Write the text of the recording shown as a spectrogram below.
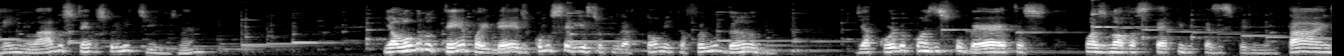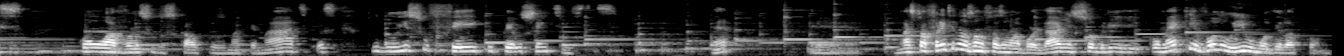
vem lá dos tempos primitivos, né? E ao longo do tempo, a ideia de como seria a estrutura atômica foi mudando de acordo com as descobertas, com as novas técnicas experimentais, com o avanço dos cálculos matemáticos, tudo isso feito pelos cientistas. Né? É, mais para frente nós vamos fazer uma abordagem sobre como é que evoluiu o modelo atômico.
